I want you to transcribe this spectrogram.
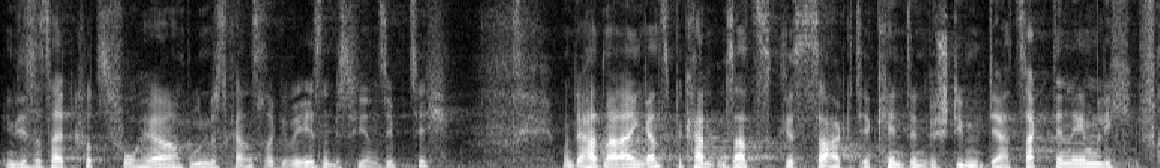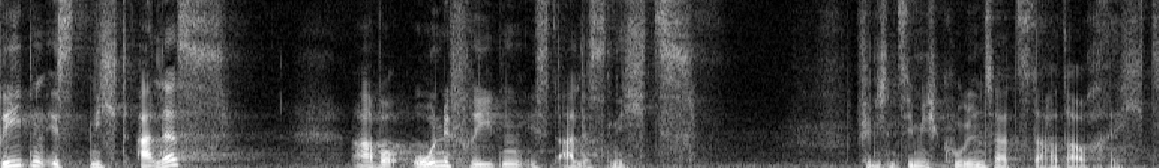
in dieser Zeit kurz vorher Bundeskanzler gewesen, bis 1974. Und er hat mal einen ganz bekannten Satz gesagt, ihr kennt den bestimmt. Der sagte nämlich, Frieden ist nicht alles, aber ohne Frieden ist alles nichts. Finde ich einen ziemlich coolen Satz, da hat er auch recht.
